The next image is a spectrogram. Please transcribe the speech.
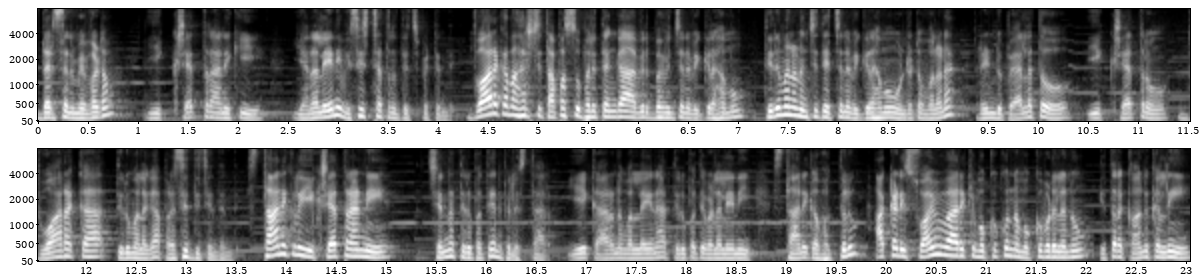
దర్శనమివ్వడం ఈ క్షేత్రానికి ఎనలేని విశిష్టతను తెచ్చిపెట్టింది. ద్వారక మహర్షి తపస్సు ఫలితంగా ఆవిర్భవించిన విగ్రహము తిరుమల నుంచి తెచ్చిన విగ్రహము ఉండటం వలన రెండు పేర్లతో ఈ క్షేత్రం ద్వారకా తిరుమలగా ప్రసిద్ధి చెందింది. స్థానికులు ఈ క్షేత్రాన్ని చిన్న తిరుపతి అని పిలుస్తారు. ఏ కారణం వల్లైనా తిరుపతి వెళ్ళలేని స్థానిక భక్తులు అక్కడి స్వామివారికి మొక్కుకున్న మొక్కుబడులను ఇతర కానుకల్ని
